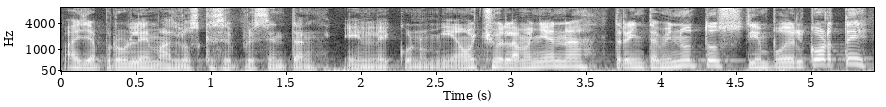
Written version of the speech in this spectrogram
Vaya problemas los que se presentan en la economía. 8 de la mañana, 30 minutos, tiempo del corte.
